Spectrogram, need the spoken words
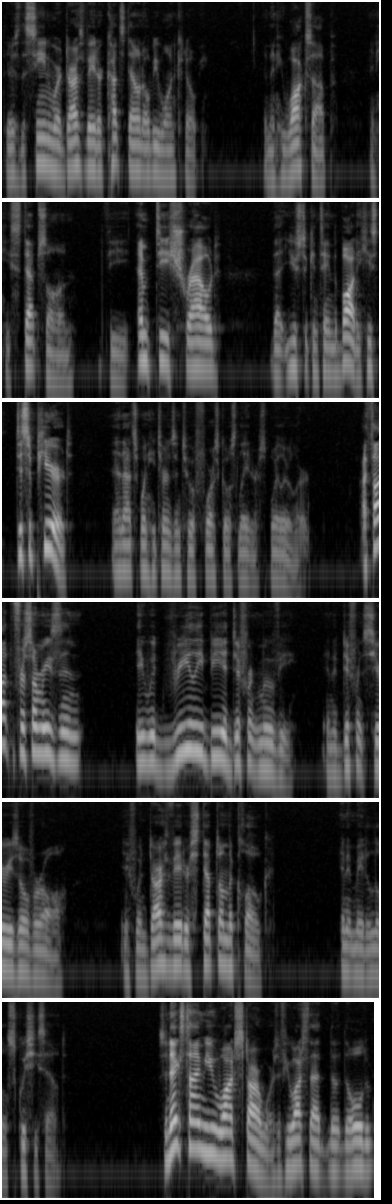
there's the scene where Darth Vader cuts down Obi Wan Kenobi. And then he walks up and he steps on the empty shroud that used to contain the body. He's disappeared, and that's when he turns into a Force ghost later. Spoiler alert. I thought for some reason it would really be a different movie in a different series overall if when Darth Vader stepped on the cloak and it made a little squishy sound. So next time you watch Star Wars, if you watch that the, the old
